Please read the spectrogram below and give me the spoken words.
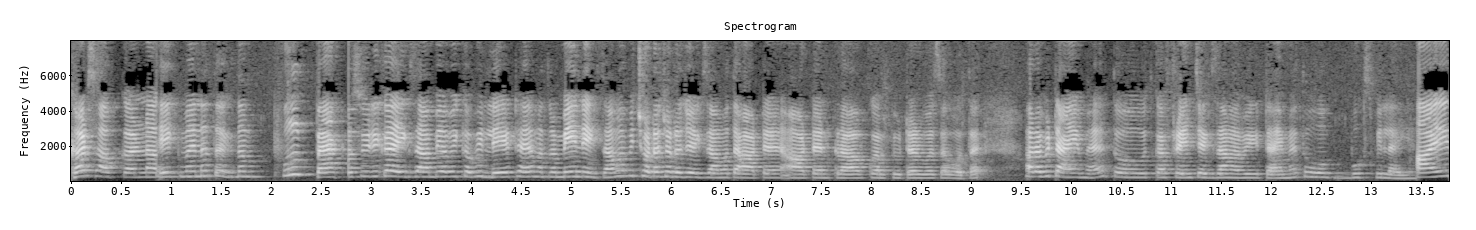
घर साफ़ करना। एक महीना तो एकदम फुल पैक सूर्य का एग्ज़ाम भी अभी कभी लेट है मतलब मेन एग्ज़ाम अभी छोटा छोटा जो एग्ज़ाम होता है art and art and craft computer वो सब होता है। और अभी टाइम है तो उसका फ्रेंच एग्ज़ाम अभी टाइम है तो वो बुक्स भी लाई है आई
